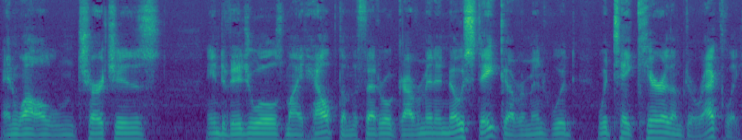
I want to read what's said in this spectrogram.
and while churches, individuals might help them, the federal government and no state government would, would take care of them directly.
